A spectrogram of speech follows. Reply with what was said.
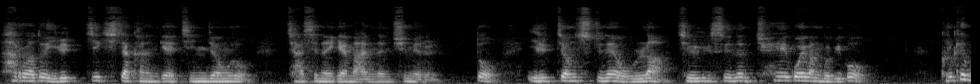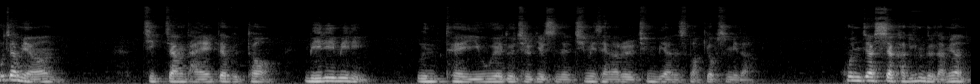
하루라도 일찍 시작하는 게 진정으로 자신에게 맞는 취미를 또 일정 수준에 올라 즐길 수 있는 최고의 방법이고 그렇게 보자면 직장 다닐 때부터 미리미리 은퇴 이후에도 즐길 수 있는 취미 생활을 준비하는 수밖에 없습니다. 혼자 시작하기 힘들다면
